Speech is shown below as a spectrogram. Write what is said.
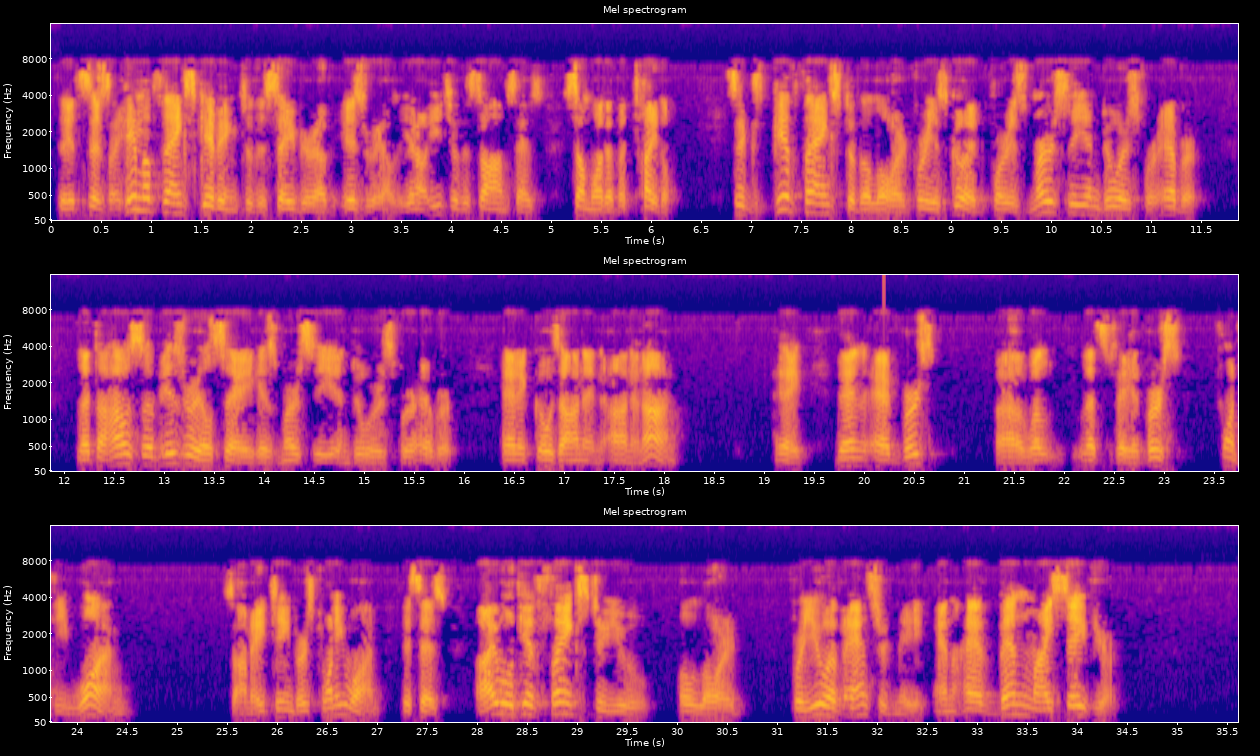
It says a hymn of thanksgiving to the Savior of Israel. You know, each of the Psalms has somewhat of a title. It says, give thanks to the Lord, for he is good, for his mercy endures forever. Let the house of Israel say his mercy endures forever. And it goes on and on and on. Okay. Then at verse, uh, well, let's say at verse 21, Psalm 18 verse 21, it says, I will give thanks to you, O Lord, for you have answered me and have been my savior.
